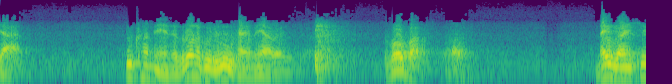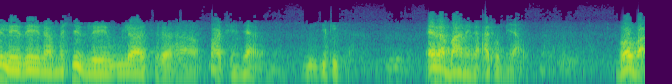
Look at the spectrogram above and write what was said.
ရဒုက္ခနဲ့လည်းဘုရားကခုလူခိုင်မရပဲသဘောပါနိဗ္ဗာန်ရှိလေသေးလားမရှိလေဘူးလားဆိုတော့ဟာဘာထင်ကြလဲဝိသိကိစ္စအဲ့ဒါဘာနဲ့အထုတ်မရဘူး ဘောပါ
